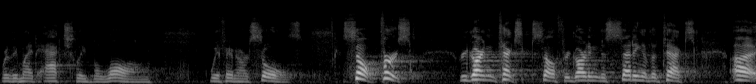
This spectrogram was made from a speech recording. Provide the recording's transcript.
where they might actually belong within our souls? So, first, regarding the text itself, regarding the setting of the text. Uh,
